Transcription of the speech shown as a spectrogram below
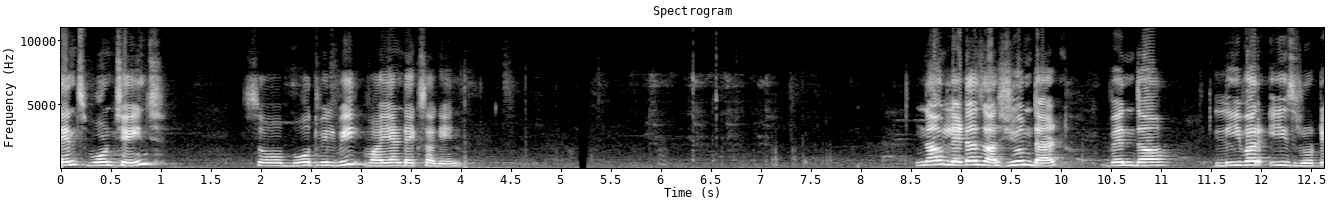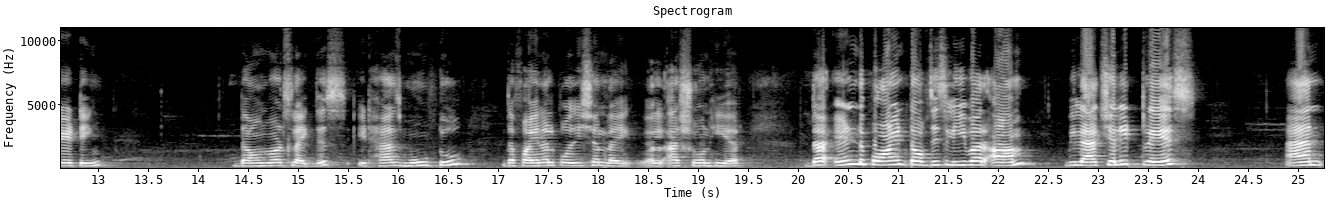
lengths won't change. So both will be y and x again. Now let us assume that when the lever is rotating downwards like this it has moved to the final position like well as shown here. The end point of this lever arm will actually trace and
